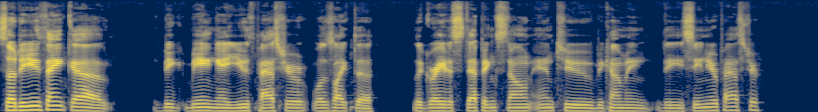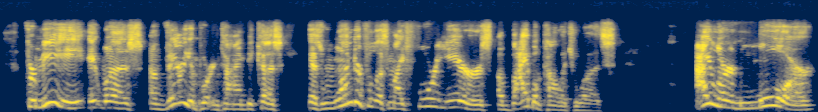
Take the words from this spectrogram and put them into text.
So, do you think uh, be, being a youth pastor was like the the greatest stepping stone into becoming the senior pastor? For me, it was a very important time because, as wonderful as my four years of Bible college was, I learned more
